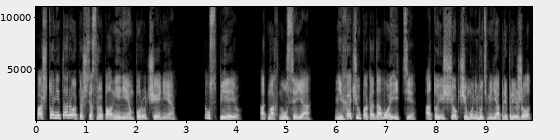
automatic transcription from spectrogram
по что не торопишься с выполнением поручения? Успею, отмахнулся я. Не хочу пока домой идти, а то еще к чему-нибудь меня припряжет.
